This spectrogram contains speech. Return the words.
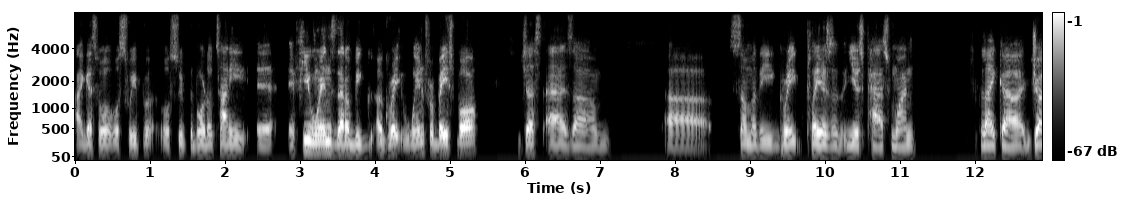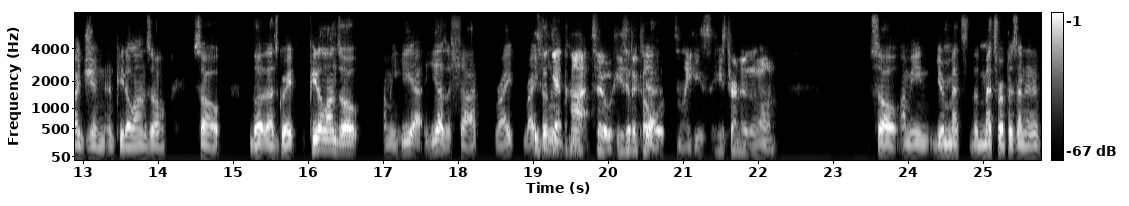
I guess we'll we'll sweep we'll sweep the board. Ohtani, eh, if he wins, that'll be a great win for baseball, just as um uh some of the great players of the years past won, like uh Judge and, and Pete Alonso. So The, that's great. Pete Alonso. I mean, he he has a shot, right? Right. He's getting hot too. He's hit a couple yeah. recently. He's he's turning it on. So I mean, your Mets, the Mets representative.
